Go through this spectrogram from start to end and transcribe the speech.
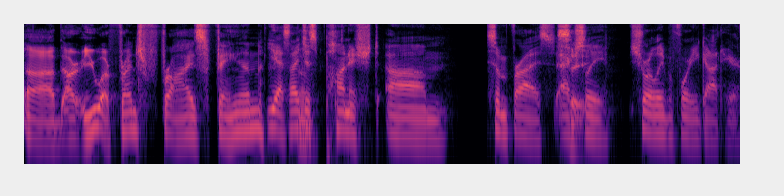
Uh, are you a French fries fan? Yes, I just punished um, some fries actually shortly before you got here.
